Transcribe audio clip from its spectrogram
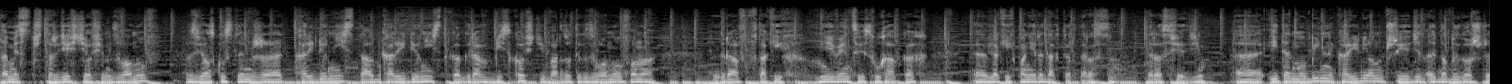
Tam jest 48 dzwonów, w związku z tym, że karidionista albo karidionistka gra w bliskości bardzo tych dzwonów, ona gra w takich mniej więcej słuchawkach, e, w jakich pani redaktor teraz, teraz siedzi. E, I ten mobilny Carillon przyjedzie do Bydgoszczy,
